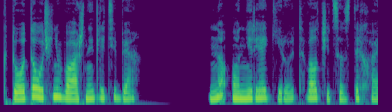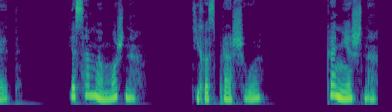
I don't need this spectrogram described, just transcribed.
«Кто-то очень важный для тебя». Но он не реагирует, волчица вздыхает. «Я сама, можно?» Тихо спрашиваю. «Конечно».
